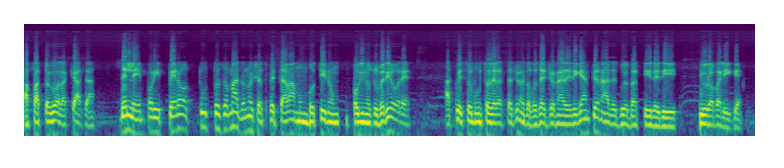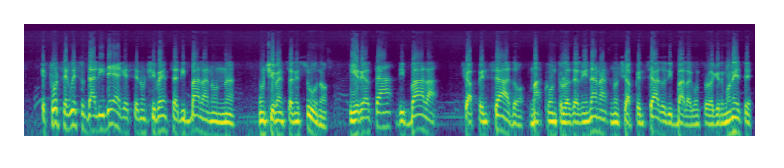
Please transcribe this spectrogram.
ha fatto gol a casa dell'Empoli, però tutto sommato noi ci aspettavamo un bottino un pochino superiore a questo punto della stagione dopo sei giornate di campionato e due partite di Europa League. E forse questo dà l'idea che se non ci pensa Di Bala non, non ci pensa nessuno. In realtà Di Bala ci ha pensato, ma contro la Salernitana non ci ha pensato Di Bala, contro la Cremonese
